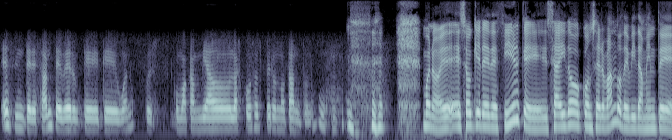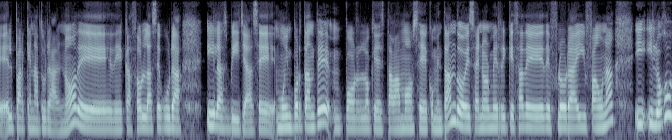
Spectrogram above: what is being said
es interesante ver que, que, bueno, pues cómo ha cambiado las cosas, pero no tanto, ¿no? bueno, e, eso quiere decir que se ha ido conservando debidamente el parque natural, ¿no? De, de Cazón, La Segura y Las Villas. Eh, muy importante por lo que estábamos eh, comentando, esa enorme riqueza de, de flora y fauna. Y, y luego,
